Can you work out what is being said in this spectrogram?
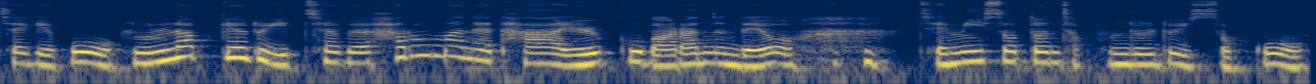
책이고 놀랍게도 이 책을 하루 만에 다 읽고 말았는데요. 재미있었던 작품들도 있었고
